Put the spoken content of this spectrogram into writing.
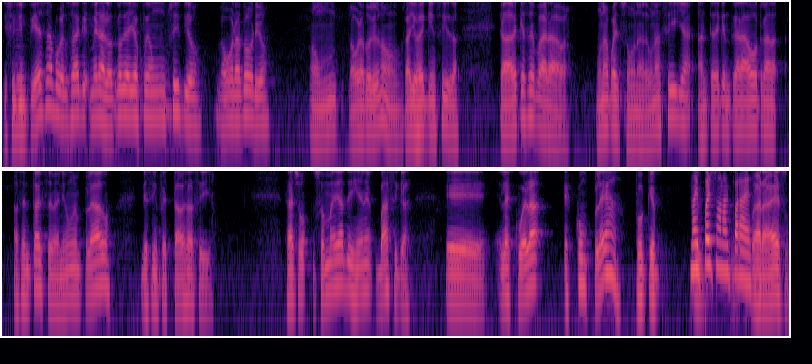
Y sin limpieza, porque tú sabes que, mira, el otro día yo fui a un sitio, laboratorio, a un laboratorio no, rayos X SIDA, cada vez que se paraba una persona de una silla, antes de que entrara otra a sentarse, venía un empleado, desinfectaba esa silla. O sea, son, son medidas de higiene básicas. Eh, la escuela es compleja, porque... no hay personal para eso. para eso.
